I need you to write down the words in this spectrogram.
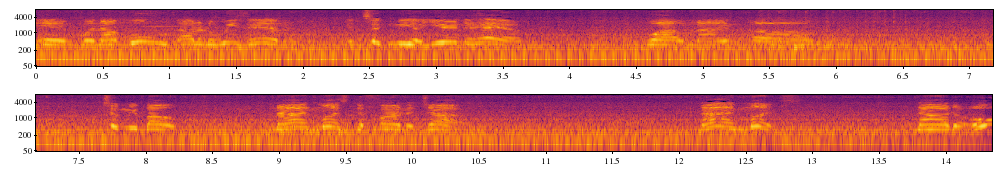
and when I moved out of Louisiana, it took me a year and a half. Well, nine. Uh, took me about nine months to find a job. Nine months. Now the old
